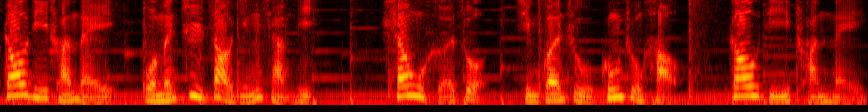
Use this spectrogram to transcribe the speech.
高迪传媒，我们制造影响力。商务合作，请关注公众号高迪传媒。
